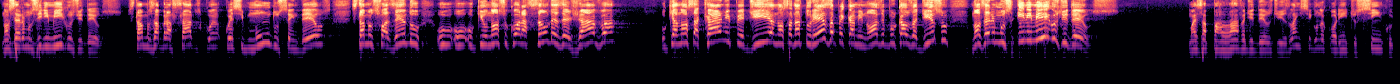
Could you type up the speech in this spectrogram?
Nós éramos inimigos de Deus, estávamos abraçados com, esse mundo sem Deus, estávamos fazendo o, o, o que o nosso coração desejava, o que a nossa carne pedia, nossa natureza pecaminosa, e por causa disso, nós éramos inimigos de Deus. Mas a palavra de Deus diz, lá em 2 Coríntios 5,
